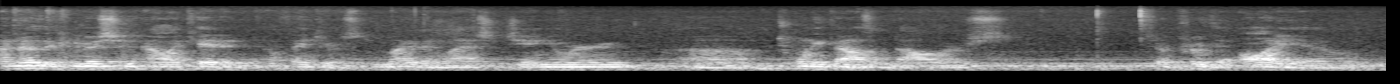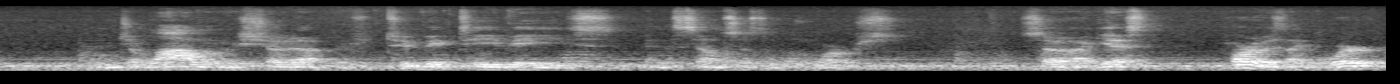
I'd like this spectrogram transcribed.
I know the commission allocated, I think it was, it might have been last January, uh, twenty thousand dollars to improve the audio. In July, when we showed up, there's two big TVs and the sound system was worse. So I guess part of it is like, we're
